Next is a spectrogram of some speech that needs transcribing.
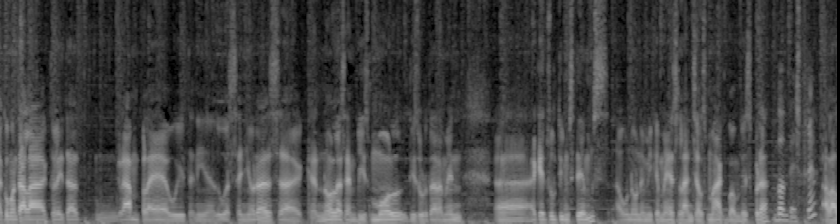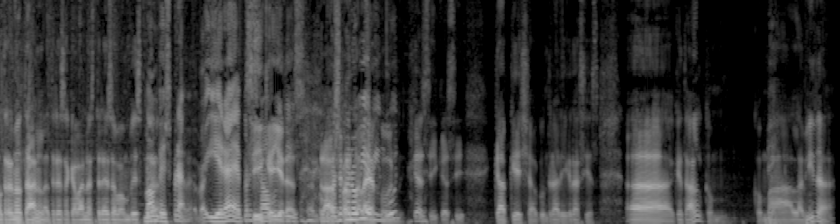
A comentar l'actualitat. Un gran plaer avui tenir a dues senyores eh, que no les hem vist molt dissortadament eh, aquests últims temps. A una una mica més, l'Àngels Mac, bon vespre. Bon vespre. A l'altra no tant, la Teresa Cabanes. Teresa, bon vespre. Bon vespre. Hi era, eh, per sí això. que hi eres. dir. Entraves per no havia telèfon. vingut. Que sí, que sí. Cap queixa, al contrari, gràcies. Uh, què tal? Com, com Bé. va la vida,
